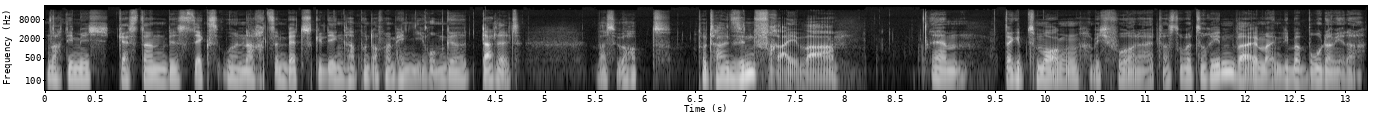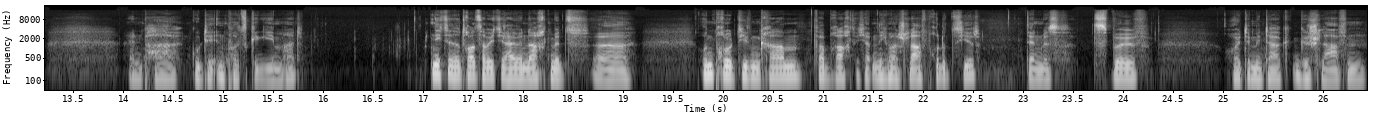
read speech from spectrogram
nachdem ich gestern bis 6 Uhr nachts im Bett gelegen habe und auf meinem Handy rumgedaddelt, was überhaupt total sinnfrei war. Ähm, da gibt es morgen, habe ich vor, da etwas drüber zu reden, weil mein lieber Bruder mir da ein paar gute Inputs gegeben hat. Nichtsdestotrotz habe ich die halbe Nacht mit äh, unproduktivem Kram verbracht. Ich habe nicht mal Schlaf produziert, denn bis zwölf heute Mittag geschlafen,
